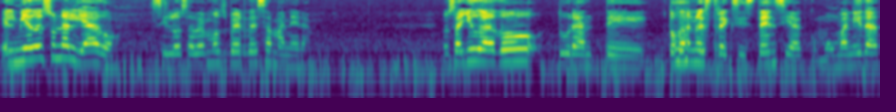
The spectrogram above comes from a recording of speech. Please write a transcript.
El miedo es un aliado, si lo sabemos ver de esa manera. Nos ha ayudado durante toda nuestra existencia como humanidad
